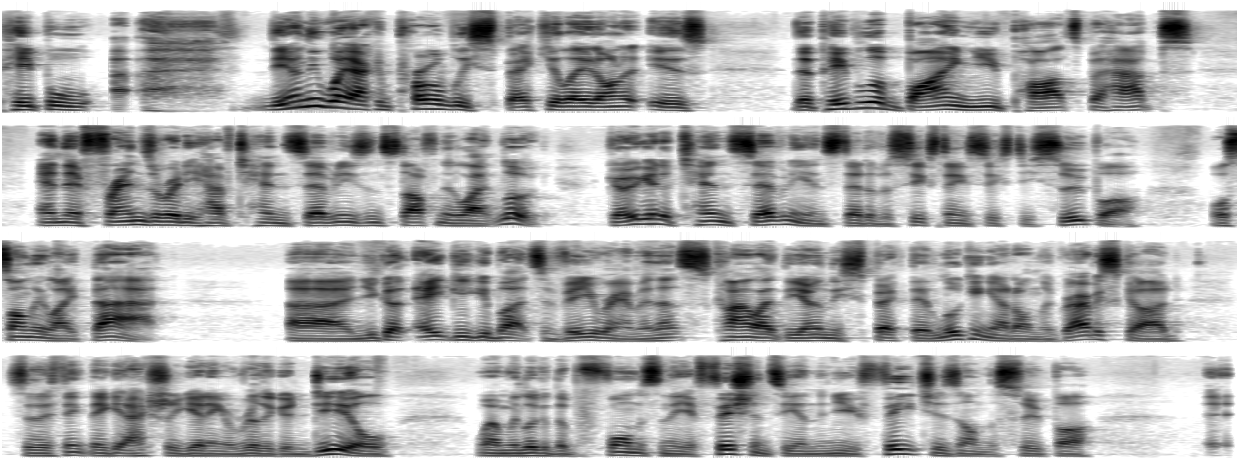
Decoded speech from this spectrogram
people, uh, the only way I could probably speculate on it is that people are buying new parts perhaps and their friends already have 1070s and stuff and they're like, look, go get a 1070 instead of a 1660 Super or something like that. Uh, and you've got eight gigabytes of VRAM, and that's kind of like the only spec they're looking at on the graphics card. So they think they're actually getting a really good deal when we look at the performance and the efficiency and the new features on the Super.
